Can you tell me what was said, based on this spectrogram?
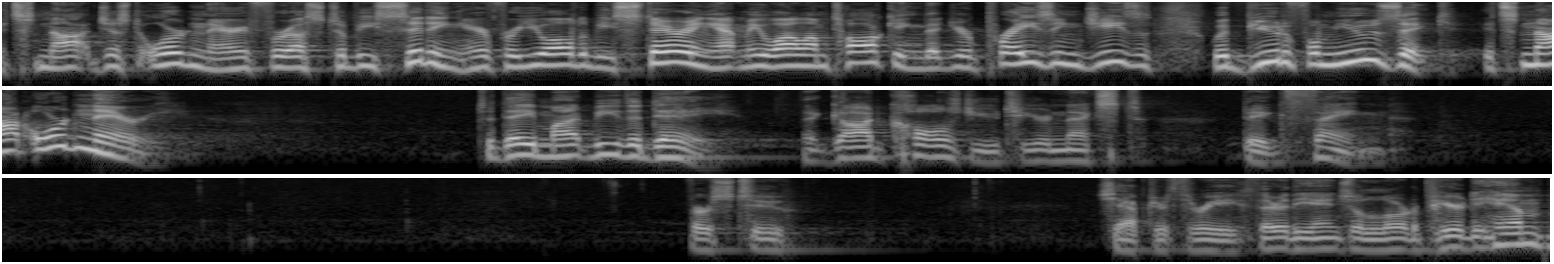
It's not just ordinary for us to be sitting here, for you all to be staring at me while I'm talking, that you're praising Jesus with beautiful music. It's not ordinary. Today might be the day that God calls you to your next big thing. Verse 2, chapter 3. There the angel of the Lord appeared to him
